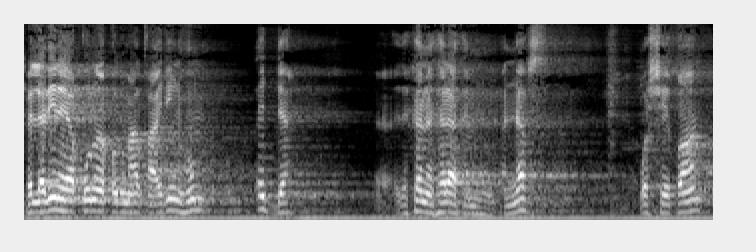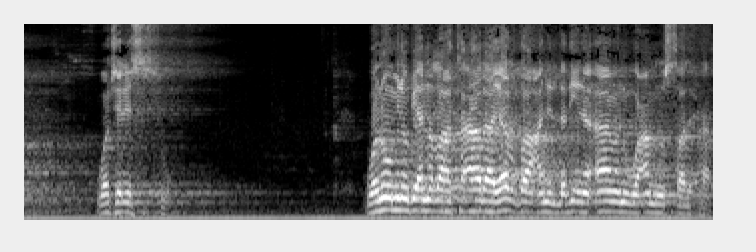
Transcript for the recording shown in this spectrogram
فالذين يقولون يقولون مع القاعدين هم عدة. ذكرنا ثلاثة منهم النفس والشيطان وجليس السوء. ونؤمن بأن الله تعالى يرضى عن الذين آمنوا وعملوا الصالحات.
